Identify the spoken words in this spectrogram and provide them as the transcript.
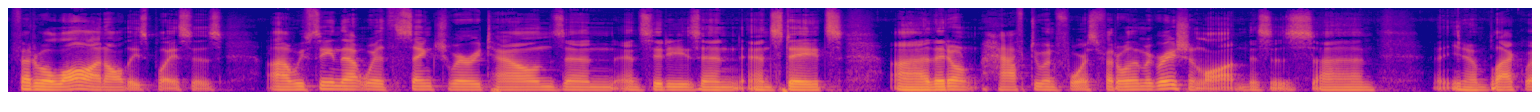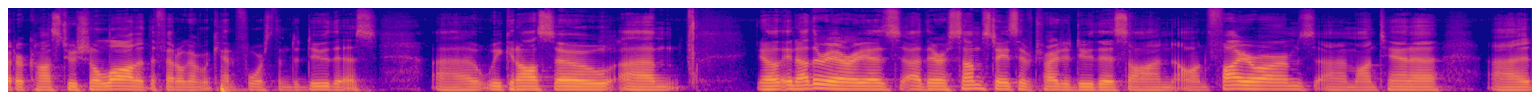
federal law in all these places. Uh, we've seen that with sanctuary towns and, and cities and, and states. Uh, they don't have to enforce federal immigration law. This is, um, you know, black letter constitutional law that the federal government can't force them to do this. Uh, we can also um, you know, in other areas, uh, there are some states that have tried to do this on on firearms. Uh, Montana uh,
